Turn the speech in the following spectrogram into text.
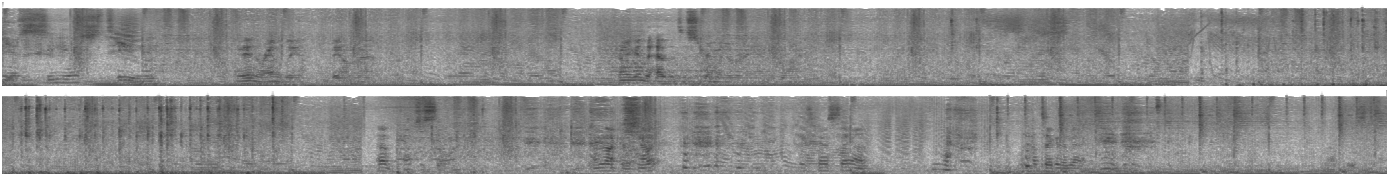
Yes. CST. And then randomly beyond that. Trying again to have oh, the to of it over Amazon. Oh, couch is still on. I'm not gonna, what? It's gonna stay on. I'm not taking it back. Not this time.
